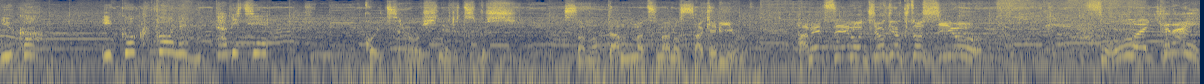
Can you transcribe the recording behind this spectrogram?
る。行こう。一億光年の旅路へ。こいつらをひねり潰しその断末魔の叫びを破滅への除局としよう。そうはいかない。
